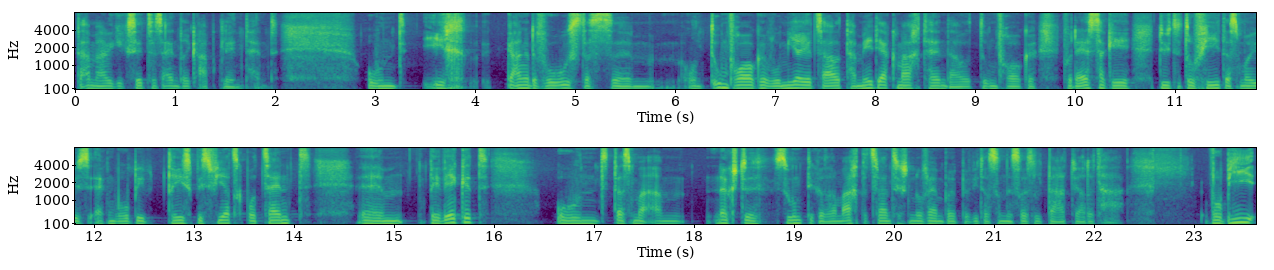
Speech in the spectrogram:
damalige Gesetzesänderung abgelehnt haben. Und ich gehe davon aus, dass ähm, und die Umfragen, die wir jetzt auch die Media gemacht haben, auch die Umfragen von der SAG, deuten darauf hin, dass wir uns irgendwo bei 30 bis 40 Prozent ähm, bewegen und dass wir am nächsten Sonntag, also am 28. November, wieder so ein Resultat werden haben. Wobei,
